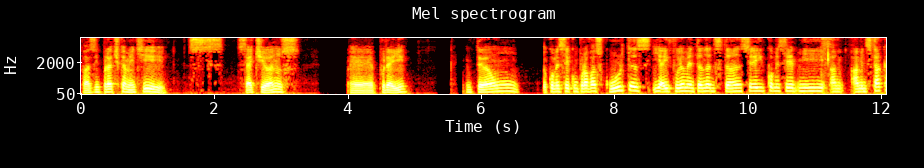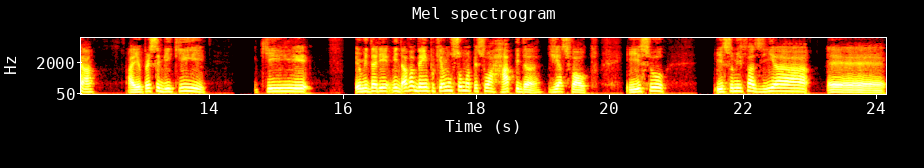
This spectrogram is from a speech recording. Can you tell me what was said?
fazem praticamente sete anos é, por aí. Então, eu comecei com provas curtas e aí fui aumentando a distância e comecei a me, a, a me destacar. Aí eu percebi que, que eu me, daria, me dava bem, porque eu não sou uma pessoa rápida de asfalto. E isso, isso me fazia. É,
